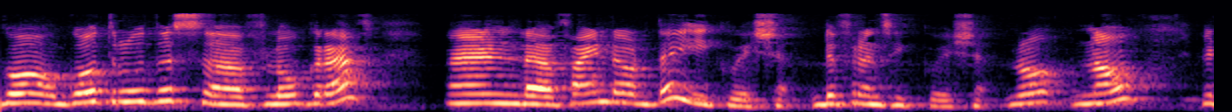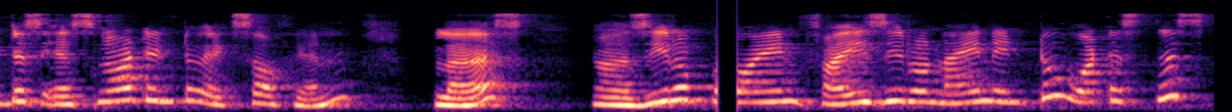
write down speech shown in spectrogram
Go, go through this uh, flow graph and uh, find out the equation, difference equation. Now, it is S0 into X of n plus uh, 0.509 into what is this?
